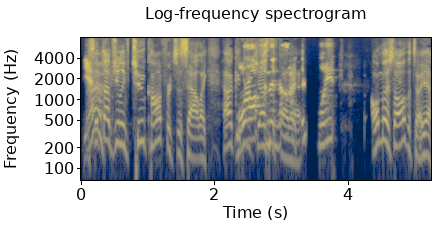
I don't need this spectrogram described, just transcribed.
yeah, Sometimes you leave two conferences out. Like how can more you often than not that? at this point. Almost all the time, yeah.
